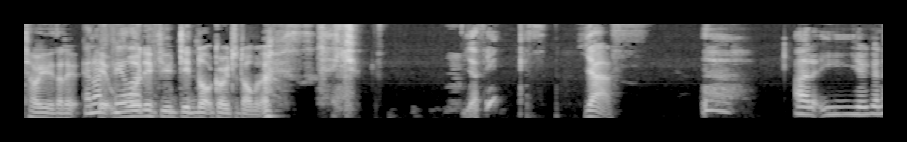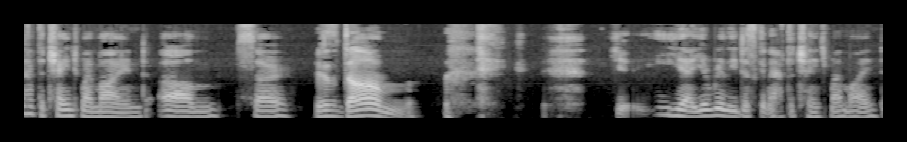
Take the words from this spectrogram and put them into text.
tell you that it, And I it would like- if you did not go to Domino's. You think? yes. I d you're gonna have to change my mind. Um, so It is dumb. yeah, you're really just gonna have to change my mind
